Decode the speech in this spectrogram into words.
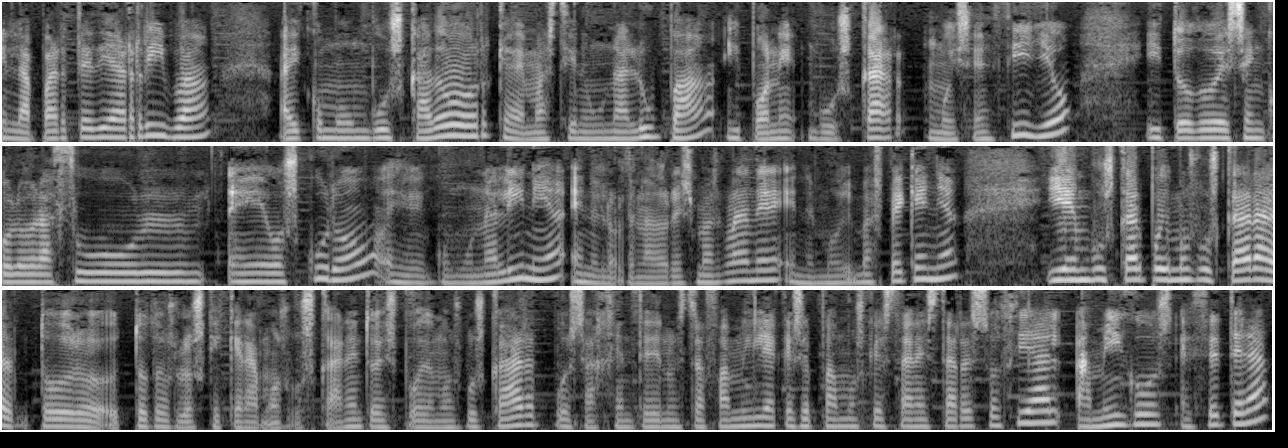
en la parte de arriba hay como un buscador que además tiene una lupa y pone buscar, muy sencillo, y todo es en color azul eh, oscuro, eh, como una línea, en el ordenador es más grande, en el móvil más pequeña, y en buscar podemos buscar a todo- todos los que queramos buscar. Entonces podemos buscar pues a gente de nuestra familia que sepamos que está en esta red social, amigos, etcétera.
